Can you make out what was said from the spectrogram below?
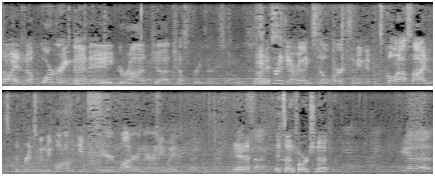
So I ended up ordering then a garage uh, chest freezer. So mean, the fridge and everything still works. I mean, if it's cold outside, it's, the fridge is going to be cold. I'll be keeping beer and water in there anyways. But Yeah, It's, uh, it's unfortunate. we had a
